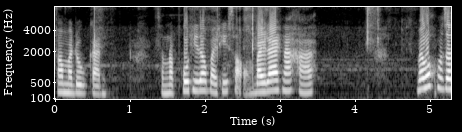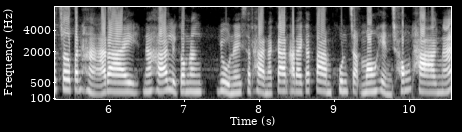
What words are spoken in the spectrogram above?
เรามาดูกันสำหรับผู้ที่เลือกใบที่สองใบแรกนะคะ ไม่ว่าคุณจะเจอปัญหาอะไรนะคะ หรือกำลังอยู่ในสถานการณ์อะไรก็ตาม คุณจะมองเห็นช่องทางนะ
